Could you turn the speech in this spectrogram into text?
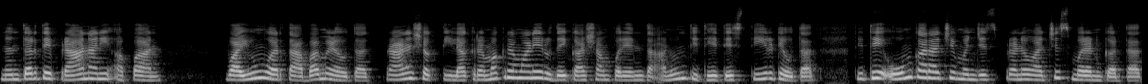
नंतर ते प्राण आणि अपान वायूंवर ताबा मिळवतात. प्राणशक्तीला क्रमक्रमाने हृदयकाशांपर्यंत आणून तिथे ते स्थिर ठेवतात. तिथे ओंकाराचे म्हणजेच प्रणवाचे स्मरण करतात.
